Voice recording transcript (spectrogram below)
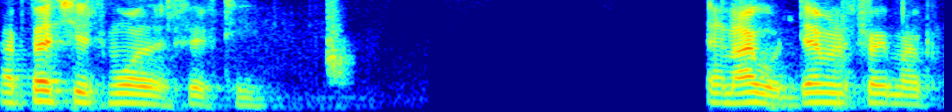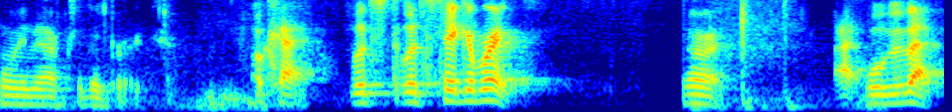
I bet you it's more than 15. And I will demonstrate my point after the break. Okay. Let's let's take a break. All right. All right, we'll be back.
